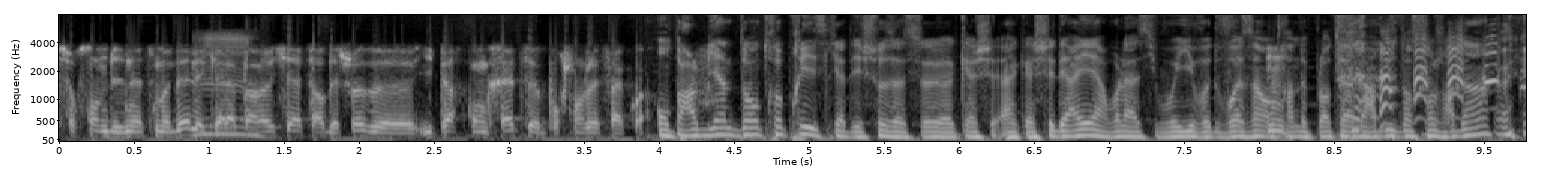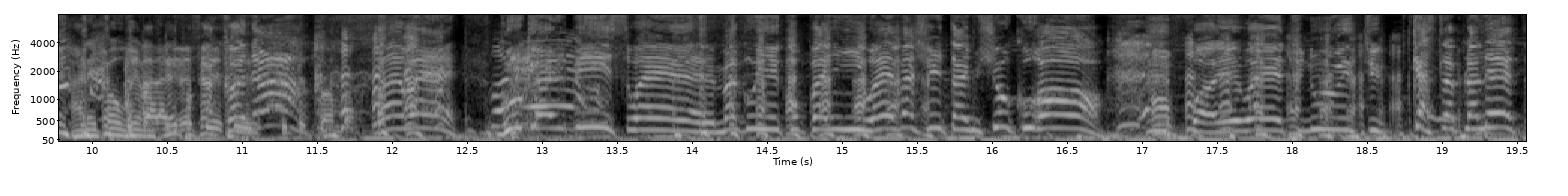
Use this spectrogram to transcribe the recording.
sur son business model et qu'elle a Mm. pas réussi à faire des choses euh, hyper concrètes pour changer ça, quoi. On parle bien d'entreprise qui a des choses à se cacher, à cacher derrière. Voilà, si vous voyez votre voisin en Mm. train de planter un arbuste dans son jardin, allez pas ouvrir la fenêtre pour faire connard. Ouais ouais, Google bis, ouais, Magouille et compagnie, ouais, va chez Time, je suis au courant. Enfin, et ouais, tu nous, tu casses la planète.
